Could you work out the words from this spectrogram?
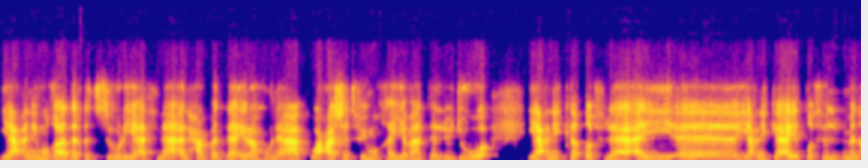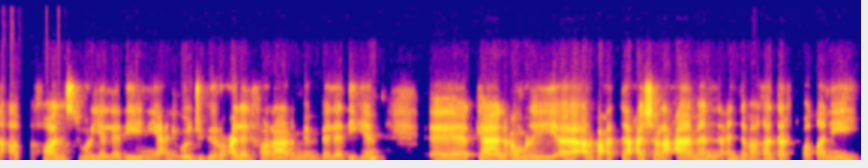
يعني مغادرة سوريا أثناء الحرب الدائرة هناك وعاشت في مخيمات اللجوء. يعني كطفلة أي يعني كأي طفل من أطفال سوريا الذين يعني أجبروا على الفرار من بلدهم. كان عمري 14 عاما عندما غادرت وطني.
